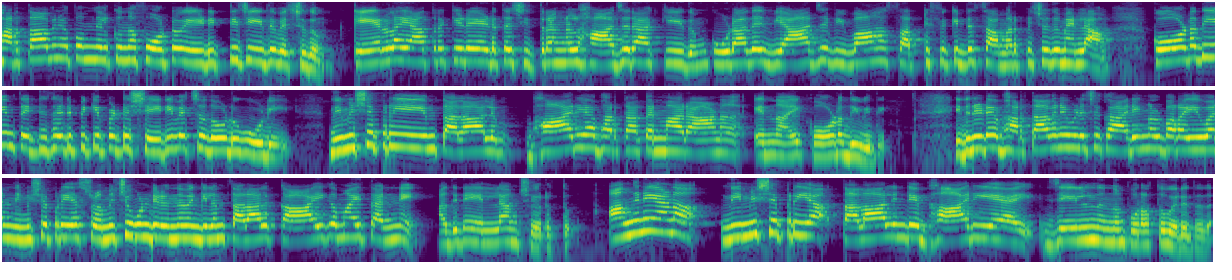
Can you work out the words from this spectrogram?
ഭർത്താവിനൊപ്പം നിൽക്കുന്ന ഫോട്ടോ എഡിറ്റ് ചെയ്ത് വെച്ചതും കേരള യാത്രക്കിടെ എടുത്ത ചിത്രങ്ങൾ ഹാജരാക്കിയതും കൂടാതെ വ്യാജ വിവാഹ സർട്ടിഫിക്കറ്റ് സമർപ്പിച്ചതുമെല്ലാം കോടതിയും തെറ്റിദ്ധരിപ്പിക്കപ്പെട്ട് ശരിവെച്ചതോടുകൂടി നിമിഷപ്രിയയും തലാലും ഭാര്യ ഭർത്താക്കന്മാരാണ് എന്നായി കോടതി വിധി. ഇതിനിടെ ഭർത്താവിനെ വിളിച്ച് കാര്യങ്ങൾ പറയുവാൻ നിമിഷപ്രിയ ശ്രമിച്ചുകൊണ്ടിരുന്നുവെങ്കിലും തലാൽ കായികമായി തന്നെ അതിനെ എല്ലാം ചെറുത്തു. അങ്ങനെയാണ് നിമിഷപ്രിയ തലാലിന്റെ ഭാര്യയായി ജയിലിൽ നിന്നും പുറത്തു വരുന്നത്.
